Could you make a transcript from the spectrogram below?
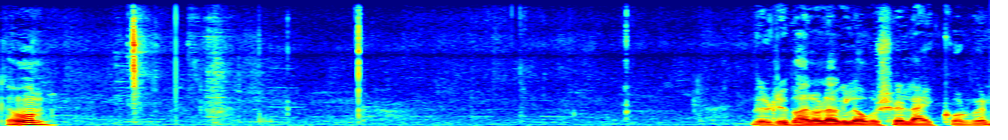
কেমন? ভিডিওটি ভালো লাগলে অবশ্যই লাইক করবেন।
